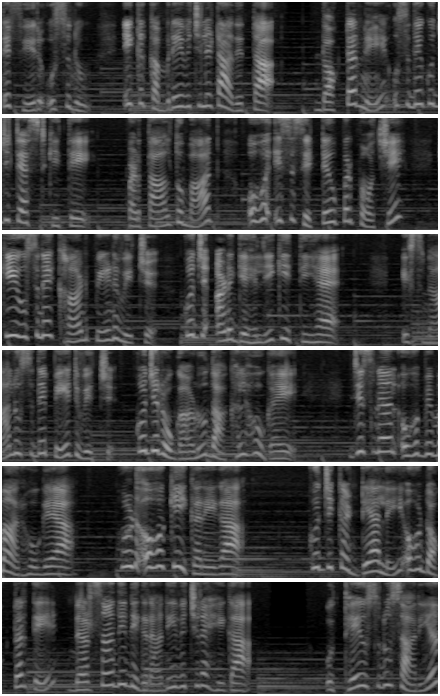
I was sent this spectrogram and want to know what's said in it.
ਤੇ ਫਿਰ ਉਸ ਨੂੰ ਇੱਕ ਕਮਰੇ ਵਿੱਚ ਲਿਟਾ ਦਿੱਤਾ। ਡਾਕਟਰ ਨੇ ਉਸ ਦੇ ਕੁਝ ਟੈਸਟ ਕੀਤੇ। ਪੜਤਾਲ ਤੋਂ ਬਾਅਦ ਉਹ ਇਸ ਸਿੱਟੇ ਉੱਪਰ ਪਹੁੰਚੇ ਕਿ ਉਸ ਨੇ ਖਾਣ ਪੀਣ ਵਿੱਚ ਕੁਝ ਅਣਗਹਿਲੀ ਕੀਤੀ ਹੈ। ਇਸ ਨਾਲ ਉਸ ਦੇ ਪੇਟ ਵਿੱਚ ਕੁਝ ਰੋਗਾਣੂ ਦਾਖਲ ਹੋ ਗਏ, ਜਿਸ ਨਾਲ ਉਹ ਬਿਮਾਰ ਹੋ ਗਿਆ। ਹੁਣ ਉਹ ਕੀ ਕਰੇਗਾ? ਕੁਝ ਘੰਟਿਆਂ ਲਈ ਉਹ ਡਾਕਟਰ ਤੇ ਨਰਸਾਂ ਦੀ ਨਿਗਰਾਨੀ ਵਿੱਚ ਰਹੇਗਾ। ਉੱਥੇ ਉਸ ਨੂੰ ਸਾਰੀਆਂ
